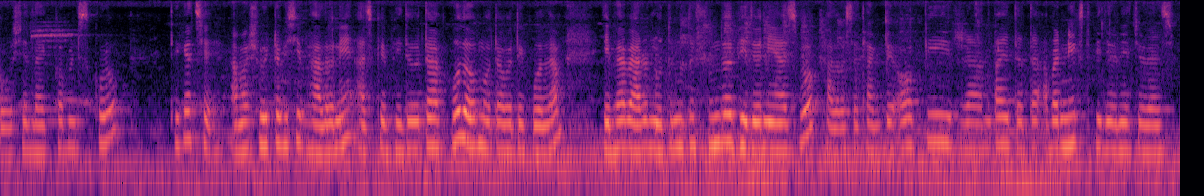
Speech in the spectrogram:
অবশ্যই লাইক কমেন্টস করো। ঠিক আছে? আমার শরীরটা বেশি ভালো নেই। আজকে ভিডিওটা হলো, মোটামুটি করলাম। এভাবে আরও নতুন নতুন সুন্দর ভিডিও নিয়ে আসব। ভালোবাসা থাকবে। অপি, রাম, বাই দাদা আবার নেক্সট ভিডিও নিয়ে চলে আসব।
